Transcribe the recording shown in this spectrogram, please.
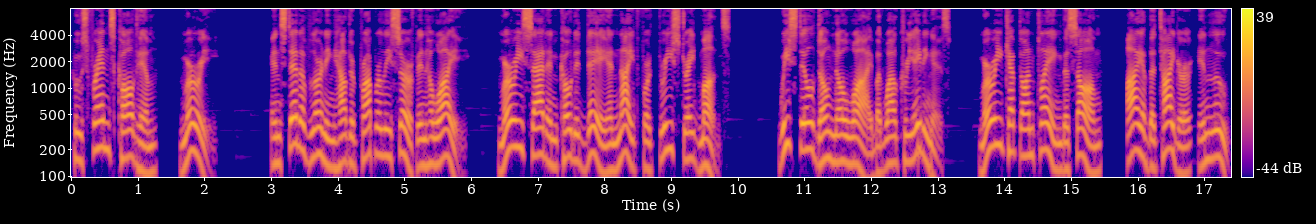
whose friends called him Murray. Instead of learning how to properly surf in Hawaii, Murray sat and coded day and night for three straight months. We still don't know why but while creating this, Murray kept on playing the song, Eye of the Tiger, in loop.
